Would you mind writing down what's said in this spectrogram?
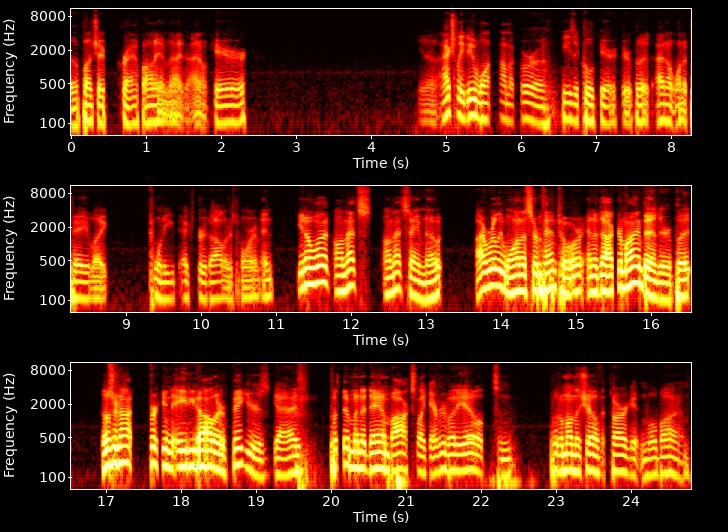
a bunch of crap on him. I, I don't care. You know, I actually do want Kamakura. He's a cool character, but I don't want to pay like twenty extra dollars for him. And you know what? On that on that same note, I really want a Serpentor and a Doctor Mindbender, but those are not freaking eighty dollar figures, guys. Put them in a damn box like everybody else, and put them on the shelf at Target, and we'll buy them.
